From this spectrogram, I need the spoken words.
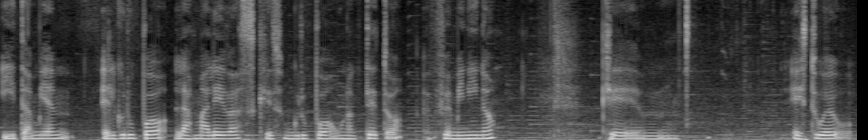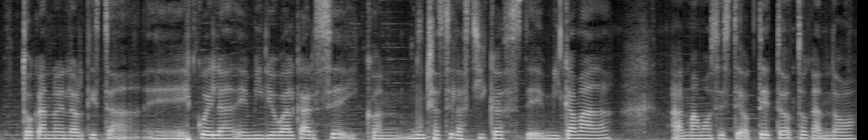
y también el grupo Las Malevas, que es un grupo, un octeto femenino que mm, estuve tocando en la orquesta eh, escuela de Emilio Valcarce y con muchas de las chicas de mi camada armamos este octeto tocando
